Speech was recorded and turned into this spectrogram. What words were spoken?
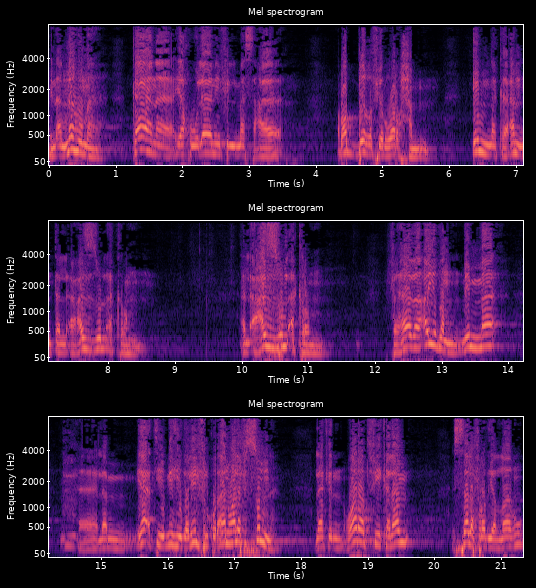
من أنهما كان يقولان في المسعى رب اغفر وارحم إنك أنت الأعز الأكرم. الأعز الأكرم. فهذا أيضا مما آه، لم يأتي به دليل في القرآن ولا في السنة. لكن ورد في كلام السلف رضي الله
